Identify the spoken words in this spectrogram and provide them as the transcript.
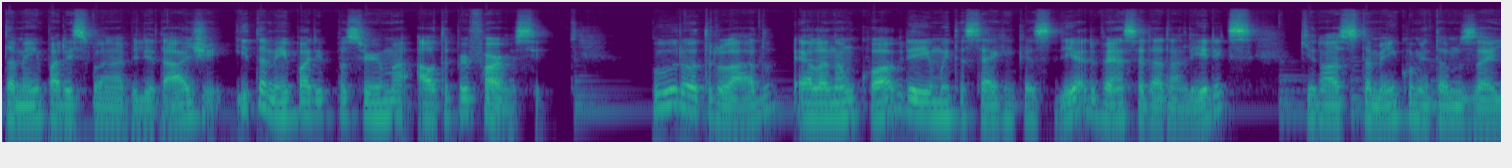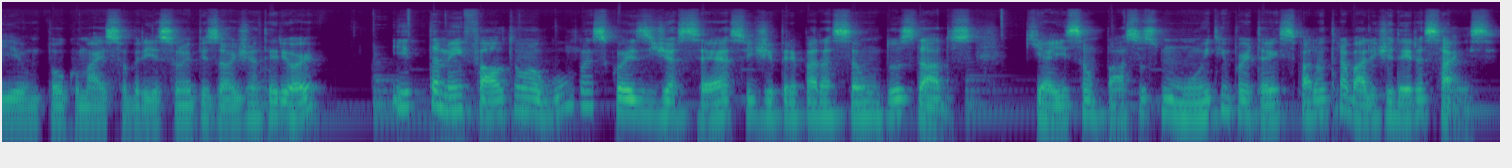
também para explainabilidade e também pode possuir uma alta performance. Por outro lado, ela não cobre aí muitas técnicas de Advanced Analytics, que nós também comentamos aí um pouco mais sobre isso no episódio anterior, e também faltam algumas coisas de acesso e de preparação dos dados, que aí são passos muito importantes para um trabalho de data science.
